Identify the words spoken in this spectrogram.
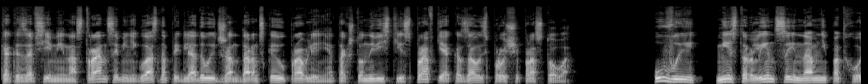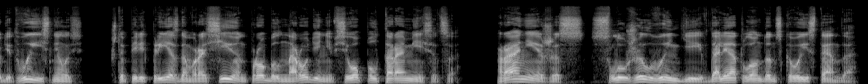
как и за всеми иностранцами, негласно приглядывает жандармское управление, так что навести справки оказалось проще простого. Увы, мистер Линдсей нам не подходит. Выяснилось, что перед приездом в Россию он пробыл на родине всего полтора месяца, Ранее же служил в Индии, вдали от лондонского Истенда.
